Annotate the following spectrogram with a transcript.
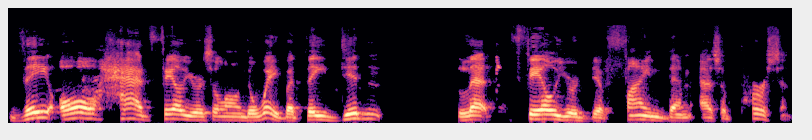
they all had failures along the way, but they didn't let failure define them as a person.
